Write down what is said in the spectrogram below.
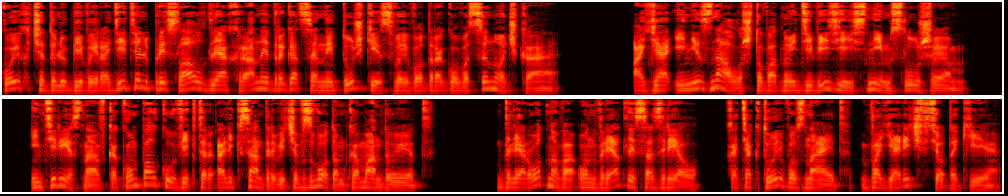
коих чадолюбивый родитель прислал для охраны драгоценной тушки своего дорогого сыночка. А я и не знал, что в одной дивизии с ним служим. Интересно, в каком полку Виктор Александрович взводом командует? Для ротного он вряд ли созрел, хотя кто его знает, боярич все-таки.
